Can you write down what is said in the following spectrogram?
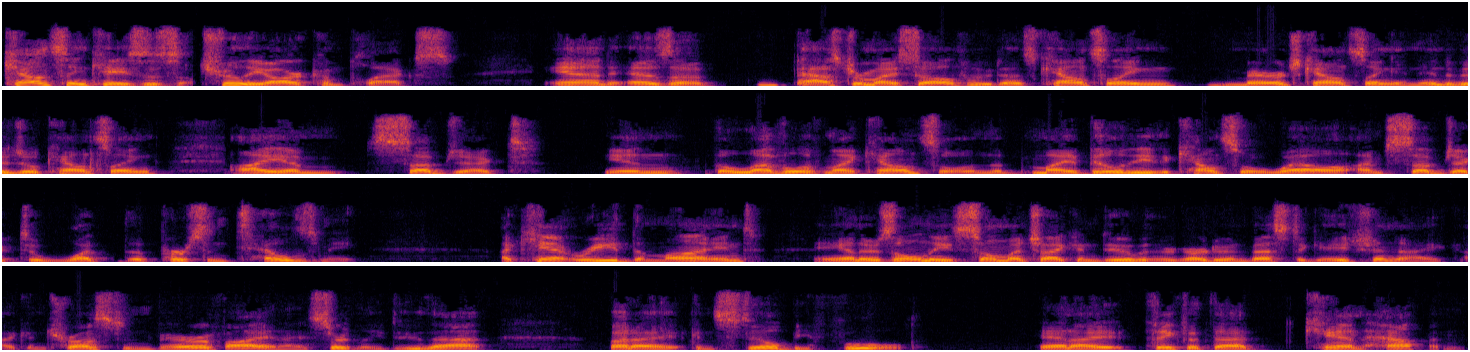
counseling cases truly are complex. And as a pastor myself who does counseling, marriage counseling, and individual counseling, I am subject in the level of my counsel and the, my ability to counsel well, I'm subject to what the person tells me. I can't read the mind, and there's only so much I can do with regard to investigation. I, I can trust and verify, and I certainly do that, but I can still be fooled. And I think that that can happen.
